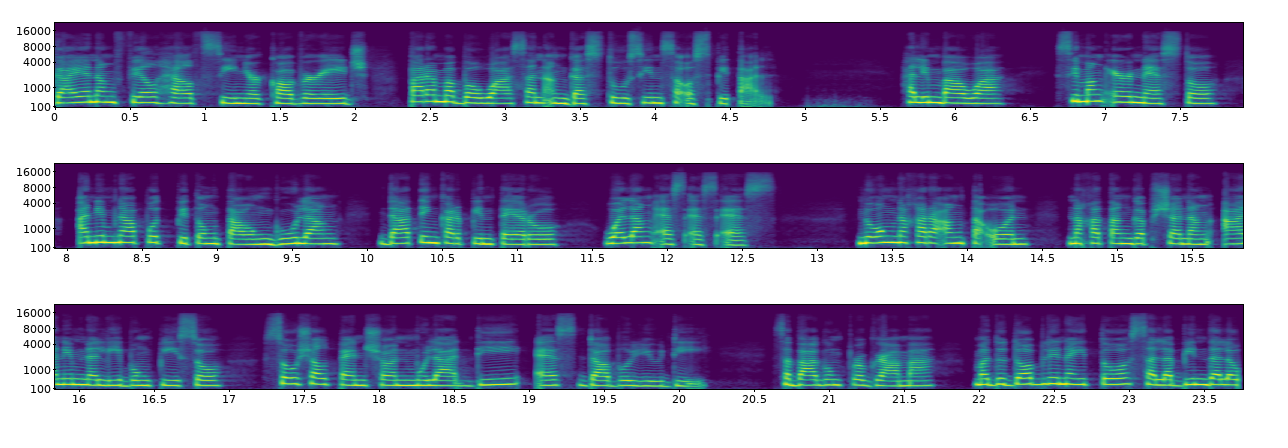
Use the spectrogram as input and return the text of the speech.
gaya ng PhilHealth Senior Coverage para mabawasan ang gastusin sa ospital. Halimbawa, si Mang Ernesto, 67 taong gulang, dating karpintero, walang SSS. Noong nakaraang taon, nakatanggap siya ng 6,000 piso social pension mula DSWD. Sa bagong programa, madodoble na ito sa 12,000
